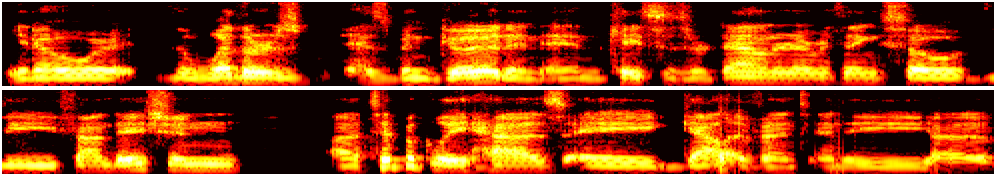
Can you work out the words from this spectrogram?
you know the weather has been good, and and cases are down and everything. So the foundation uh, typically has a gala event in the uh,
